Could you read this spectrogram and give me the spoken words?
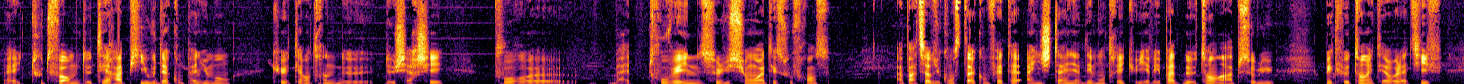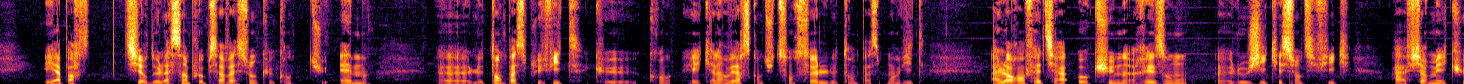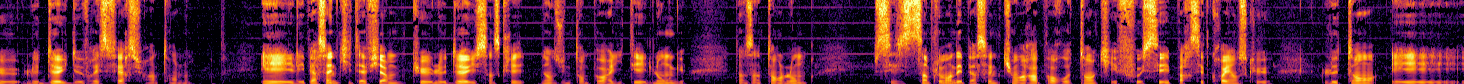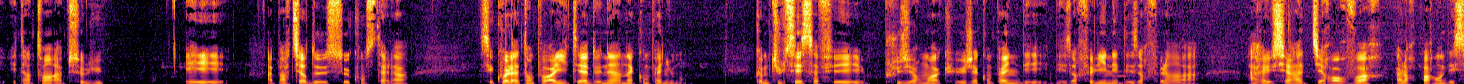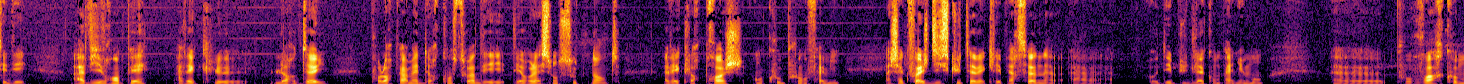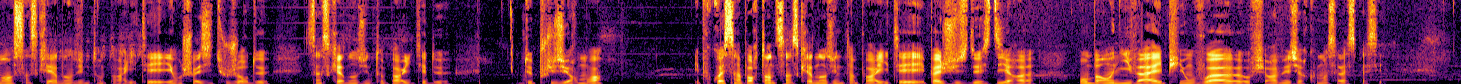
bah, toute forme de thérapie ou d'accompagnement que tu es en train de, chercher pour euh, bah, trouver une solution à tes souffrances à partir du constat qu'en fait Einstein a démontré qu'il n'y avait pas de temps absolu, mais que le temps était relatif, et à partir de la simple observation que quand tu aimes, euh, le temps passe plus vite, et qu'à l'inverse, quand tu te sens seul, le temps passe moins vite, alors en fait, il n'y a aucune raison euh, logique et scientifique à affirmer que le deuil devrait se faire sur un temps long. Et les personnes qui t'affirment que le deuil s'inscrit dans une temporalité longue, dans un temps long, c'est simplement des personnes qui ont un rapport au temps qui est faussé par cette croyance que le temps est, un temps absolu. Et à partir de ce constat-là, c'est quoi la temporalité à donner un accompagnement? Comme tu le sais, ça fait plusieurs mois que j'accompagne des, orphelines et des orphelins à, réussir à dire au revoir à leurs parents décédés, à vivre en paix avec leur deuil, pour leur permettre de reconstruire des relations soutenantes avec leurs proches, en couple ou en famille à chaque fois, je discute avec les personnes au début de l'accompagnement euh, pour voir comment s'inscrire dans une temporalité. Et on choisit toujours de s'inscrire dans une temporalité de, de plusieurs mois. Et pourquoi c'est important de s'inscrire dans une temporalité et pas juste de se dire euh, bon, bah, on y va et puis on voit euh, au fur et à mesure comment ça va se passer.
